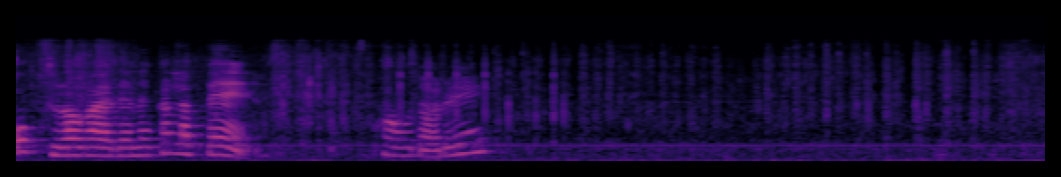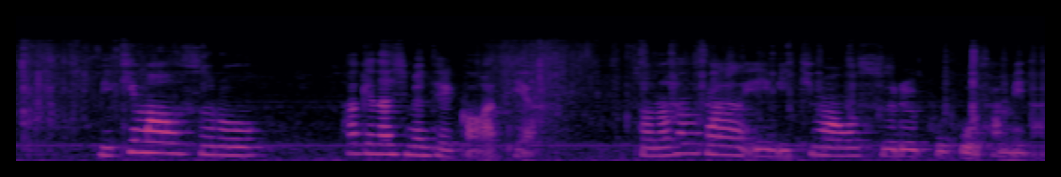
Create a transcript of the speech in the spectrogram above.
꼭 들어가야 되는 깔라빼 파우더를 미키마우스로 확인하시면 될 것 같아요. 저는 항상 이 미키마우스를 보고 삽니다.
